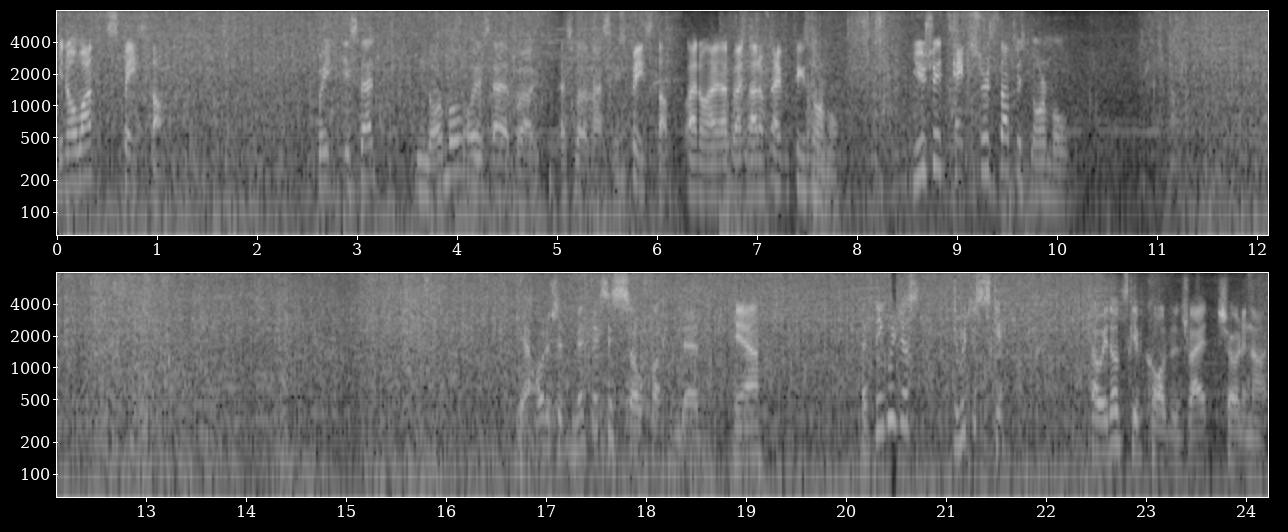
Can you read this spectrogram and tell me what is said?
You know what? Space stuff. Wait, is that normal or is that a bug? That's what I'm asking. Space stuff. I don't. I, I, I don't. I think it's normal. Usually, texture stuff is normal. Yeah, holy shit, Mithrix is so fucking dead. Yeah. I think we just... Do we just skip... Oh, we don't skip cauldrons, right? Surely not.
